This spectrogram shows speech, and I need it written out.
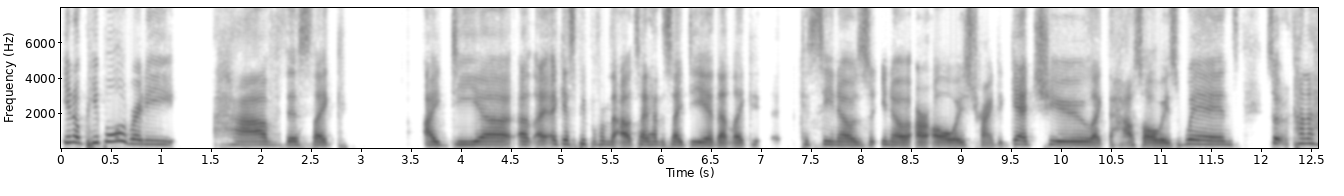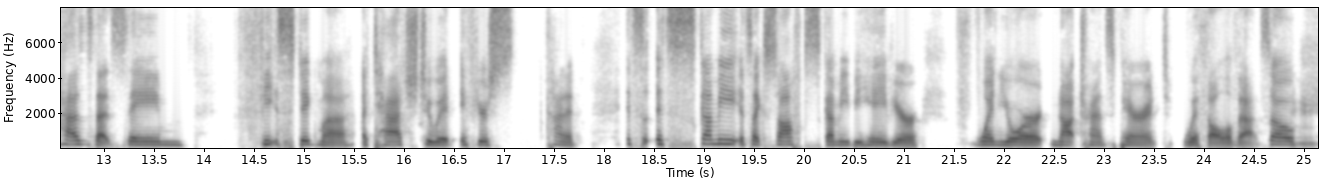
you know people already have this like idea uh, I guess people from the outside have this idea that like casinos you know are always trying to get you like the house always wins. So it kind of has that same stigma attached to it if you're kind of it's it's scummy it's like soft scummy behavior when you're not transparent with all of that. So Mhm.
